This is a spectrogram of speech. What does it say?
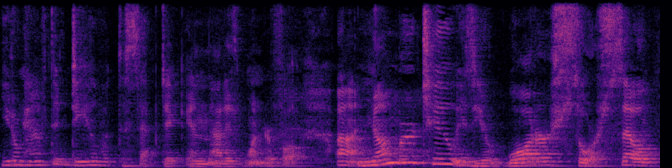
you don't have to deal with the septic, and that is wonderful. Uh, number two is your water source. So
